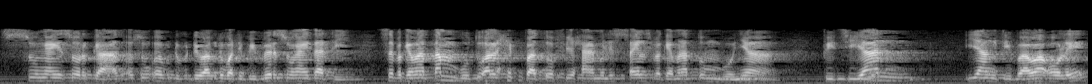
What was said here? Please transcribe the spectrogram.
sungai surga eh, kedua, kedua di bibir sungai tadi sebagaimana tambutu al hibbatu fi hamilis sail sebagaimana tumbuhnya bijian yang dibawa oleh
